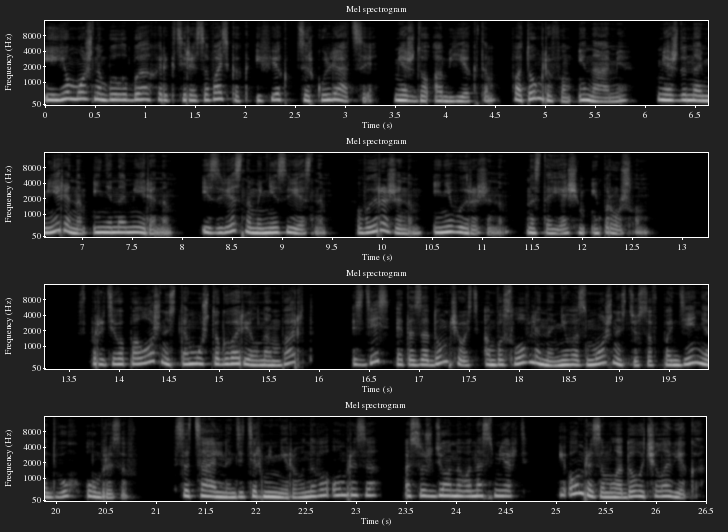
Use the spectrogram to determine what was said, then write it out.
Ее можно было бы охарактеризовать как эффект циркуляции между объектом, фотографом и нами, между намеренным и ненамеренным, известным и неизвестным, выраженным и невыраженным, настоящим и прошлым. В противоположность тому, что говорил нам Барт, здесь эта задумчивость обусловлена невозможностью совпадения двух образов – социально детерминированного образа, осужденного на смерть, и образа молодого человека,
